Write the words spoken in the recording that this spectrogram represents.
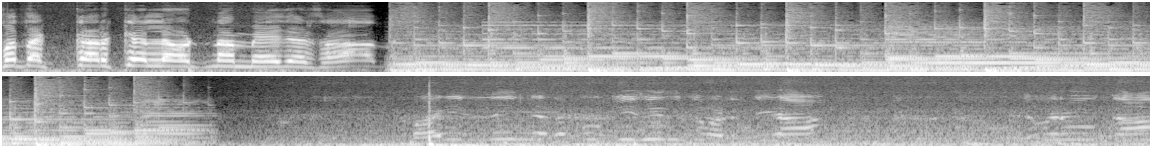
फतह करके लौटना मेजर साहब। तो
